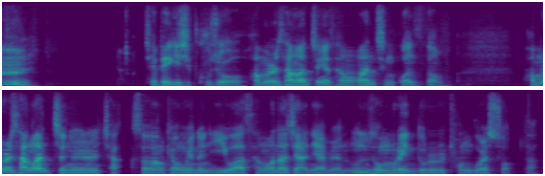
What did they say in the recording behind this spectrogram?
제129조 화물 상환증의 상환 증권성 화물 상환증을 작성한 경우에는 이와 상환하지 아니하면 운송물의 인도를 청구할 수 없다.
